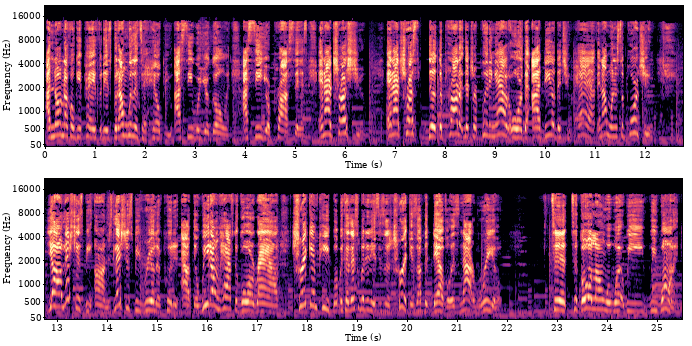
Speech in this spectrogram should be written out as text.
I know i'm not gonna get paid for this but i'm willing to help you. I see where you're going. I see your process. And i trust you. And I trust the, the product that you're putting out or the idea that you have, and I want to support you. Y'all, let's just be honest. Let's just be real and put it out there. We don't have to go around tricking people because that's what it is. It's a trick. It's of the devil. It's not real. To to go along with what we we want.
